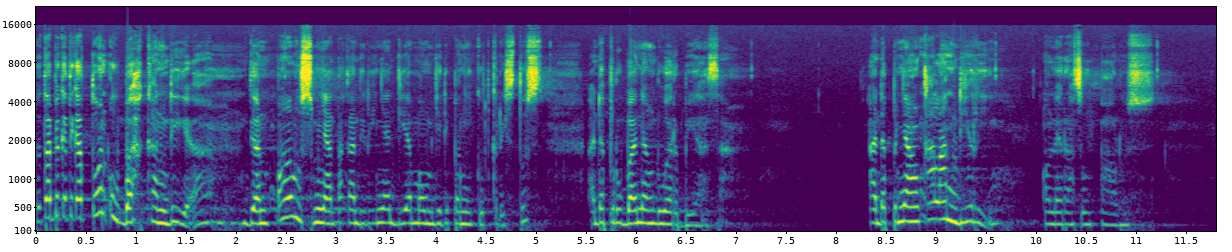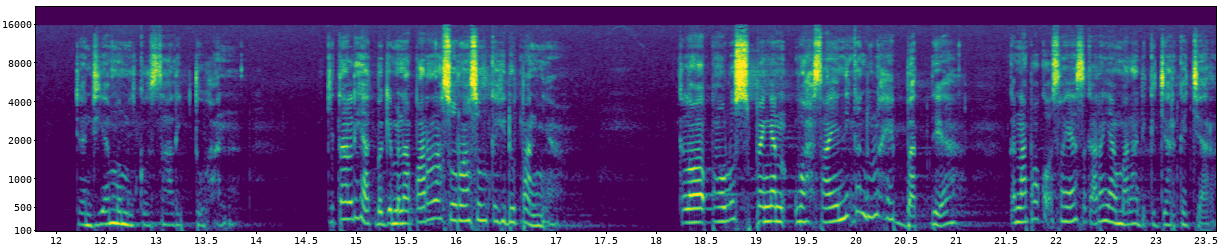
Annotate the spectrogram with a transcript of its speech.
Tetapi ketika Tuhan ubahkan dia dan Paulus menyatakan dirinya dia mau menjadi pengikut Kristus, ada perubahan yang luar biasa. Ada penyangkalan diri oleh Rasul Paulus dan dia memikul salib Tuhan. Kita lihat bagaimana para rasul-rasul kehidupannya. Kalau Paulus pengen, wah saya ini kan dulu hebat ya. Kenapa kok saya sekarang yang malah dikejar-kejar?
